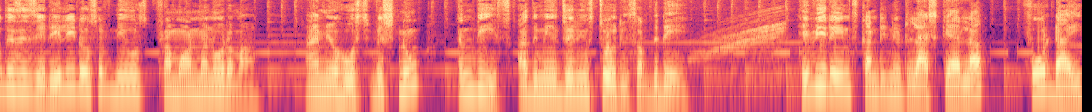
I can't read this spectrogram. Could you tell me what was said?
this is a daily dose of news from Onmanorama. I am your host Vishnu, and these are the major news stories of the day. Heavy rains continue to lash Kerala. Four die.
